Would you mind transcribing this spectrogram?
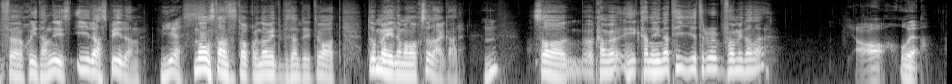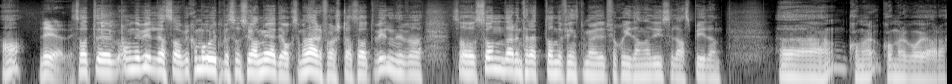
för skidanalys i lastbilen. Yes! någonstans i Stockholm, det har vi inte bestämt riktigt vad, då mejlar man också laggar. Mm. Så kan, vi, kan du hinna tio tror du på förmiddagen där? Ja, och ja. Ja, Det gör vi. så att eh, om ni vill det så, vi kommer gå ut med social media också, men det här är första, så att vill ni vara, så söndag den 13 finns det möjlighet för skidanalys i lastbilen. Eh, kommer, kommer det gå att göra.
